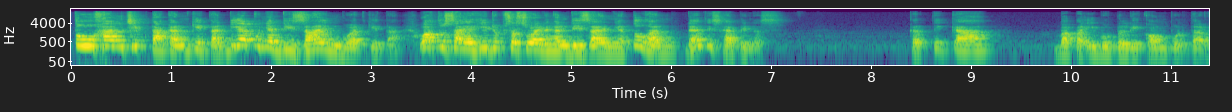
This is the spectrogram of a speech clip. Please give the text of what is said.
Tuhan ciptakan kita, dia punya desain buat kita. Waktu saya hidup sesuai dengan desainnya Tuhan, that is happiness. Ketika Bapak Ibu beli komputer,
